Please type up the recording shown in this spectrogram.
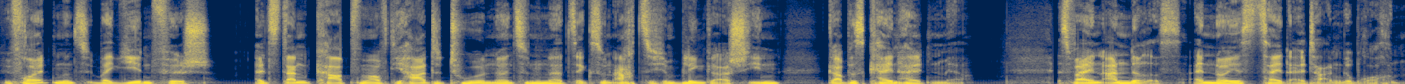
Wir freuten uns über jeden Fisch. Als dann Karpfen auf die harte Tour 1986 im Blinker erschienen, gab es kein Halten mehr. Es war ein anderes, ein neues Zeitalter angebrochen.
